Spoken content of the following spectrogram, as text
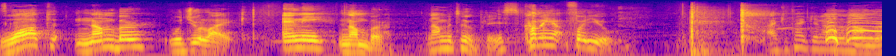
What number would you like? Any number. Number two, please. Coming up for you. I can take another number.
